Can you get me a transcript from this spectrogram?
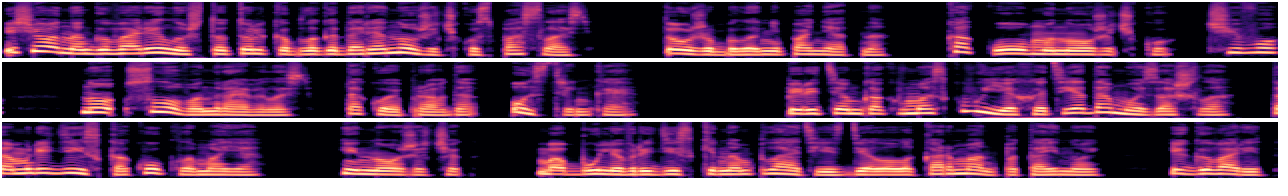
Еще она говорила, что только благодаря ножичку спаслась. Тоже было непонятно. Какому ножичку? Чего? Но слово нравилось. Такое, правда, остренькое. Перед тем, как в Москву ехать, я домой зашла. Там редиска, кукла моя. И ножичек. Бабуля в редискином платье сделала карман потайной и говорит,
